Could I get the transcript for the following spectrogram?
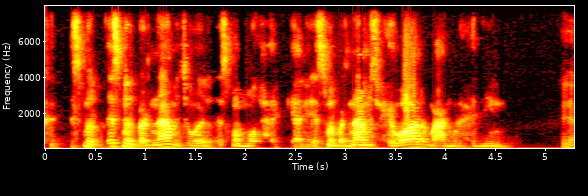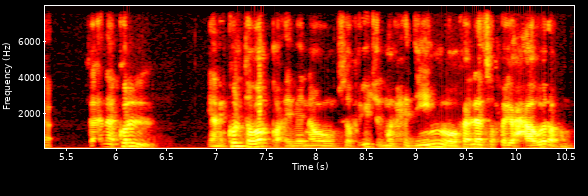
اسم اسم البرنامج هو اسمه مضحك يعني اسم البرنامج حوار مع الملحدين Yeah. فأنا كل يعني كل توقعي بأنه سوف يوجد ملحدين وفعلا سوف يحاورهم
